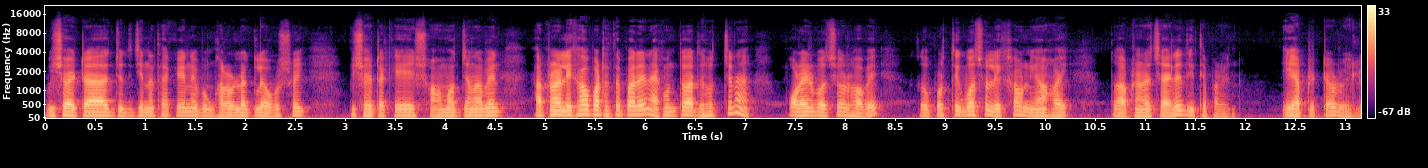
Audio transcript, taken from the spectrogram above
বিষয়টা যদি জেনে থাকেন এবং ভালো লাগলে অবশ্যই বিষয়টাকে সহমত জানাবেন। আপনারা লেখাও পাঠাতে পারেন, এখন তো আর হচ্ছে না, পরের বছর হবে, তো প্রত্যেক বছর লেখাও নেওয়া হয়, তো আপনারা চাইলে দিতে পারেন। এই আপডেটটাও রইল।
